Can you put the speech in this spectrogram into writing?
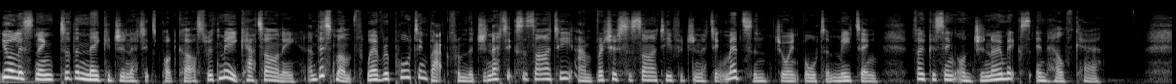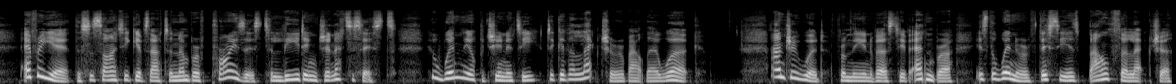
You're listening to the Naked Genetics podcast with me, Kat Arney, and this month we're reporting back from the Genetics Society and British Society for Genetic Medicine joint autumn meeting, focusing on genomics in healthcare. Every year, the Society gives out a number of prizes to leading geneticists who win the opportunity to give a lecture about their work. Andrew Wood from the University of Edinburgh is the winner of this year's Balfour Lecture,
